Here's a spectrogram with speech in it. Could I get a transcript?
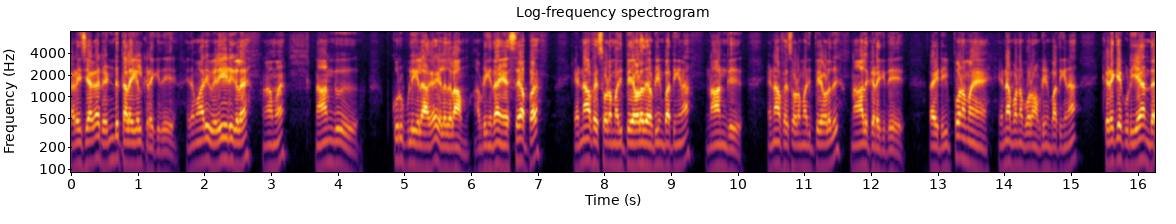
கடைசியாக ரெண்டு தலைகள் கிடைக்குது. இதை மாதிரி வெளியீடுகளை நாம் நான்கு கூறுப்புள்ளிகளாக எழுதலாம். அப்படிங்கிறதான் எஸ்ஸு அப்போ என்ஆஃப்எஸோட மதிப்பு எவ்வளவு அப்படின்னு பார்த்தீங்கன்னா நான்கு. என்ஆஃப்எஸோட மதிப்பு எவ்வளவு? நாலு கிடைக்குது. ரைட் இப்போ நம்ம என்ன பண்ண போகிறோம் அப்படின்னு பார்த்தீங்கன்னா கிடைக்கக்கூடிய அந்த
